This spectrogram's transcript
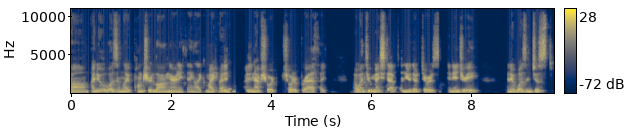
um, I knew it wasn't like punctured lung or anything. Like my I didn't I didn't have short short of breath. I I went through my steps. I knew that there was an injury, and it wasn't just.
